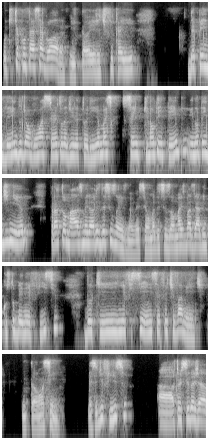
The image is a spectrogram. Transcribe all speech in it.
o que, que acontece agora. Então a gente fica aí dependendo de algum acerto da diretoria, mas sem que não tem tempo e não tem dinheiro para tomar as melhores decisões. Né? Vai ser uma decisão mais baseada em custo-benefício do que em eficiência efetivamente. Então, assim, vai ser difícil. A torcida já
